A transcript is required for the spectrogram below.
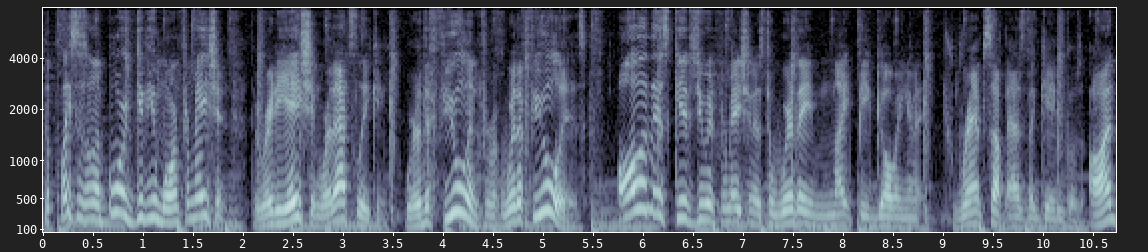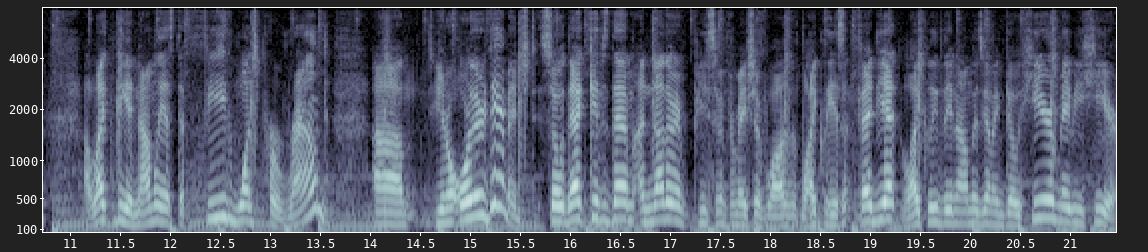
the places on the board give you more information. The radiation, where that's leaking, where the fuel where the fuel is. All of this gives you information as to where they might be going, and it ramps up as the game goes on. I like the anomaly has to feed once per round um, you know, or they're damaged. So that gives them another piece of information of, well, it likely isn't fed yet, likely the anomaly is going to go here, maybe here.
